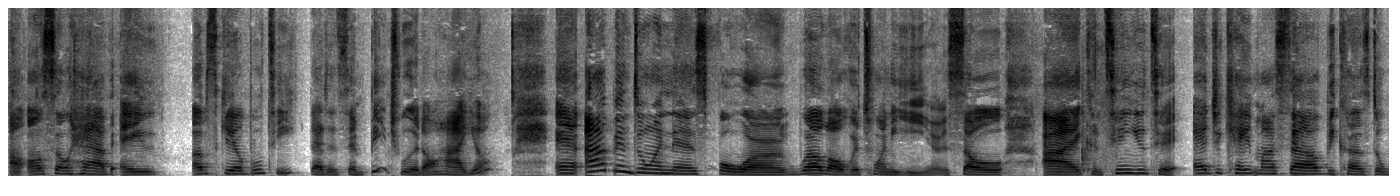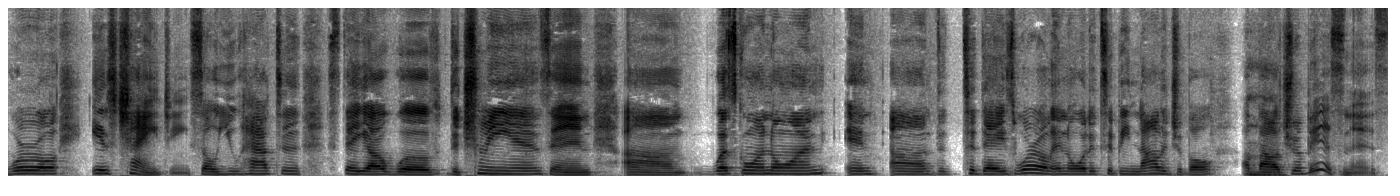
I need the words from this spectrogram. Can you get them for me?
I also have a upscale boutique that is in Beachwood, Ohio. And I've been doing this for well over 20 years. So I continue to educate myself because the world is changing. So you have to stay up with the trends and um, what's going on in uh, the, today's world in order to be knowledgeable about mm-hmm. your business.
